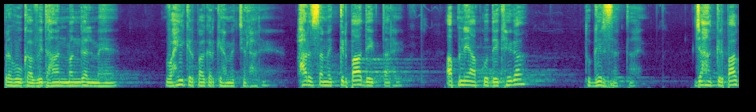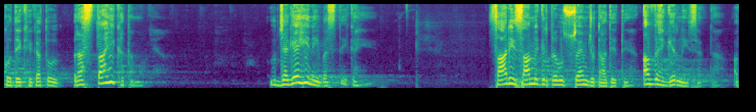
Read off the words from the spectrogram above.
प्रभु का विधान मंगल में है। वही कृपा करके हमें चला रहे हैं। हर समय कृपा देखता रहे। अपने आप को देखेगा तो गिर सकता है। जहाँ कृपा को देखेगा तो रास्ता ही खत्म हो गया। जगह ही नहीं बसती कहीं। सारी सामग्री प्रभु स्वयं जुटा देते हैं। अब वह गिर नहीं सकता। अब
